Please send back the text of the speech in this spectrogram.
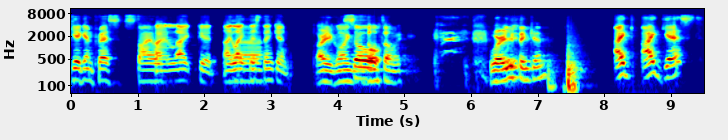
gegenpress style? I like it. I like this Uh, thinking. Are you going? So- don't tell me. Where are you thinking? I I guessed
